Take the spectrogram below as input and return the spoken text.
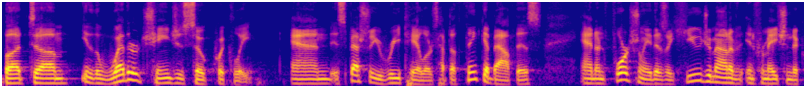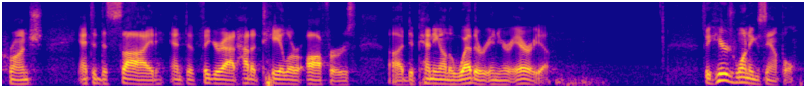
But um, you know, the weather changes so quickly and especially retailers have to think about this. And unfortunately, there's a huge amount of information to crunch and to decide and to figure out how to tailor offers uh, depending on the weather in your area. So here's one example.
